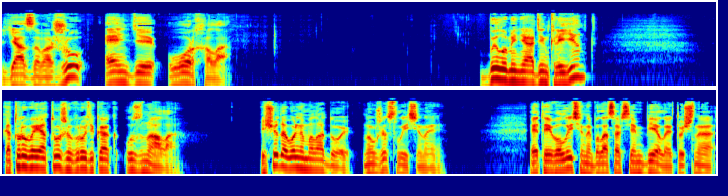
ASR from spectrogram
«Я завожу Энди Уорхола». Был у меня один клиент, которого я тоже вроде как узнала. Еще довольно молодой, но уже с лысиной. Эта его лысина была совсем белая, точно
